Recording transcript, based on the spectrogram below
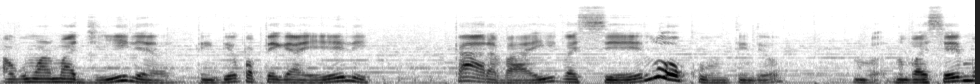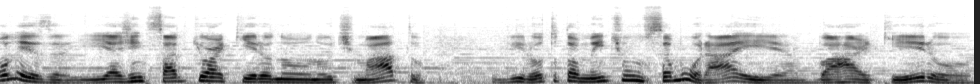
alguma armadilha, entendeu? para pegar ele. Cara, vai, vai ser louco, entendeu? Não vai ser moleza. E a gente sabe que o arqueiro no, no Ultimato virou totalmente um samurai, barra arqueiro,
